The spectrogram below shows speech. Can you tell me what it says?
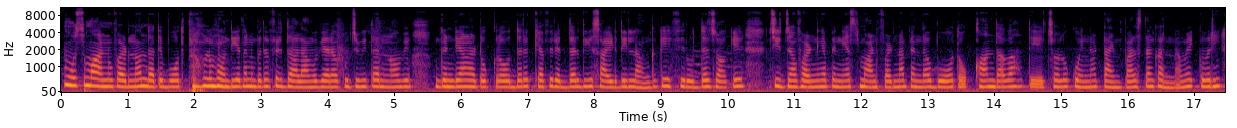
ਉਹ ਸਮਾਨ ਨੂੰ ਫੜਨਾ ਹੁੰਦਾ ਤੇ ਬਹੁਤ ਪ੍ਰੋਬਲਮ ਆਉਂਦੀ ਹੈ ਤੁਹਾਨੂੰ ਪਤਾ ਫਿਰ ਦਾਲਾਂ ਵਗੈਰਾ ਕੁਝ ਵੀ ਧਰਨਾ ਹੋਵੇ ਗੰਢਿਆਂ ਵਾਲਾ ਟੋਕਰਾ ਉੱਧਰ ਰੱਖਿਆ, ਫਿਰ ਇੱਧਰ ਦੀ ਸਾਈਡ ਦੀ ਲੰਘ ਕੇ, ਫਿਰ ਉੱਧਰ ਜਾ ਕੇ ਚੀਜ਼ਾਂ ਫੜਨੀਆਂ ਪੈਂਦੀਆਂ, ਸਮਾਨ ਫੜਨਾ ਪੈਂਦਾ ਬਹੁਤ ਔਖਾ ਹੁੰਦਾ ਵਾ। ਅਤੇ ਚਲੋ ਕੋਈ ਨਾ ਟਾਈਮ ਪਾਸ ਤਾਂ ਕਰਨਾ ਵਾ ਇੱਕ ਵਾਰੀ।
